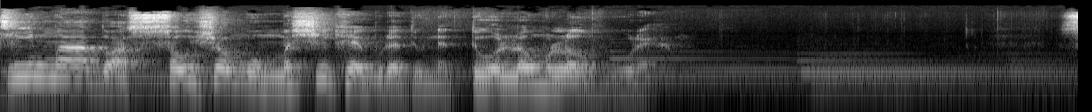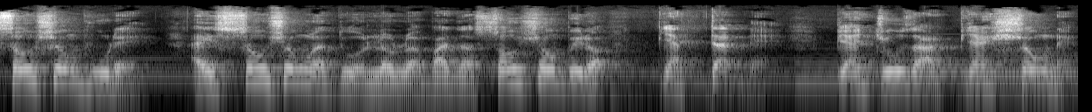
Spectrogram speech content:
ကြီးမားသောဆုံးရှုံးမှုမရှိခဲ့ဘူးတဲ့သူနဲ့သူအလုံးမလုံးဘူးတဲ့။ဆုံးရှုံးဘူးတဲ့။အဲ့ဆုံးရှုံးတဲ့သူအလုံးလို့ဘာကြောင့်ဆုံးရှုံးပြီးတော့ပြန်တက်တယ်။ပြန်ကြိုးစားပြန်ရှုံးတယ်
